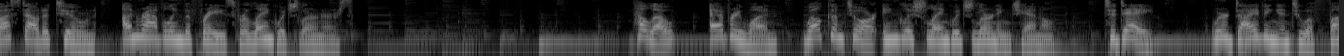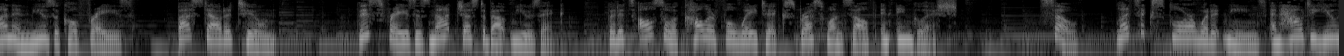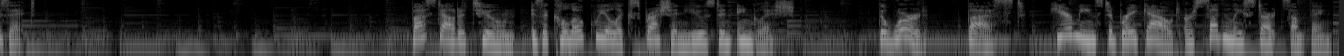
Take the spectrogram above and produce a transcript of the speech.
Bust out a tune, unraveling the phrase for language learners. Hello, everyone. Welcome to our English language learning channel. Today, we're diving into a fun and musical phrase, bust out a tune. This phrase is not just about music, but it's also a colorful way to express oneself in English. So, let's explore what it means and how to use it. Bust out a tune is a colloquial expression used in English. The word bust here means to break out or suddenly start something,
